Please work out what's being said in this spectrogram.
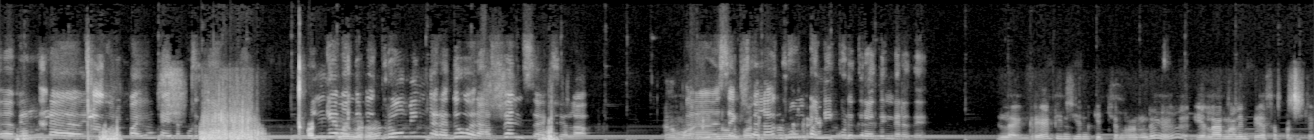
அஹ், வெளியில ஒரு பையன் கையில கொடுக்குறாங்க. இங்க வந்து க்ரூமிங்கிறது ஒரு அஃபென்ஸ் ஆக்சுவலா ஆமா இன்னொன்னு செக்ஷுவலா பாத்தீங்கன்னா க்ரூம் பண்ணி கொடுக்கறதுங்கிறது. இல்ல கிரேட் இந்தியன் கிச்சன் வந்து எல்லாருனாலையும் பேசப்பட்டுச்சு.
